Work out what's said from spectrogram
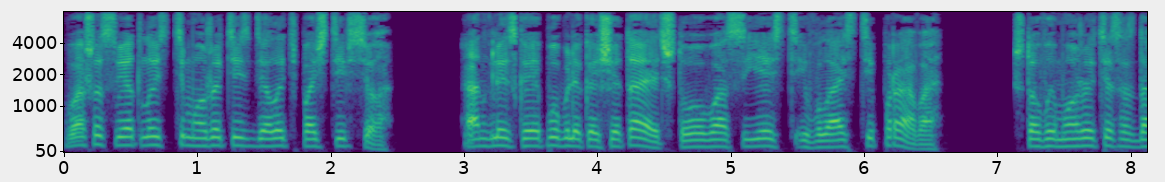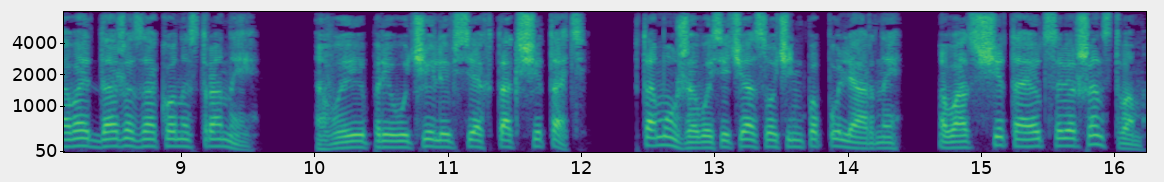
Ваша светлость можете сделать почти все. Английская публика считает, что у вас есть и власть, и право, что вы можете создавать даже законы страны. Вы приучили всех так считать. К тому же вы сейчас очень популярны, вас считают совершенством.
